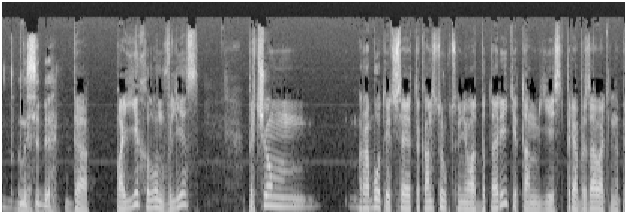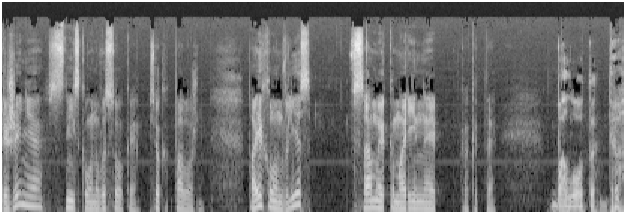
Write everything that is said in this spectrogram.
на себе. Да, поехал он в лес, причем работает вся эта конструкция у него от батарейки, там есть преобразователь напряжения с низкого на высокое, все как положено. Поехал он в лес, в самое комариное, как это... Болото. Да.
